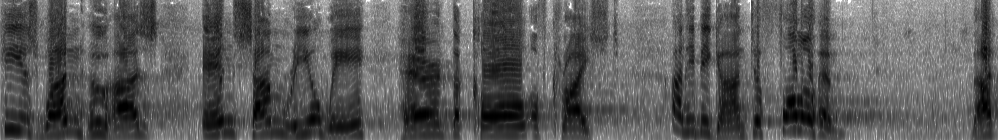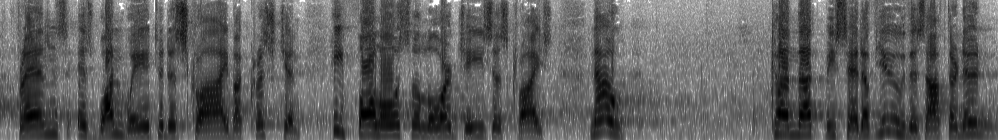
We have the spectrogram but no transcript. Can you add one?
He is one who has, in some real way, heard the call of Christ and he began to follow him. That, friends, is one way to describe a Christian. He follows the Lord Jesus Christ. Now, can that be said of you this afternoon?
